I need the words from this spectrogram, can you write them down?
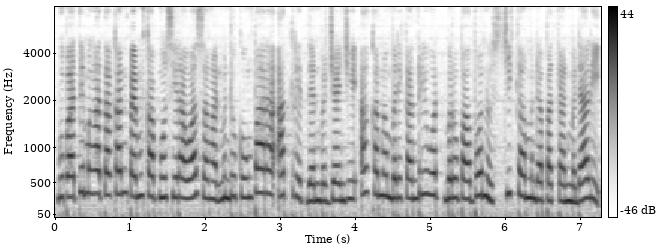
Bupati mengatakan Pemkap Musirawas sangat mendukung para atlet dan berjanji akan memberikan reward berupa bonus jika mendapatkan medali.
